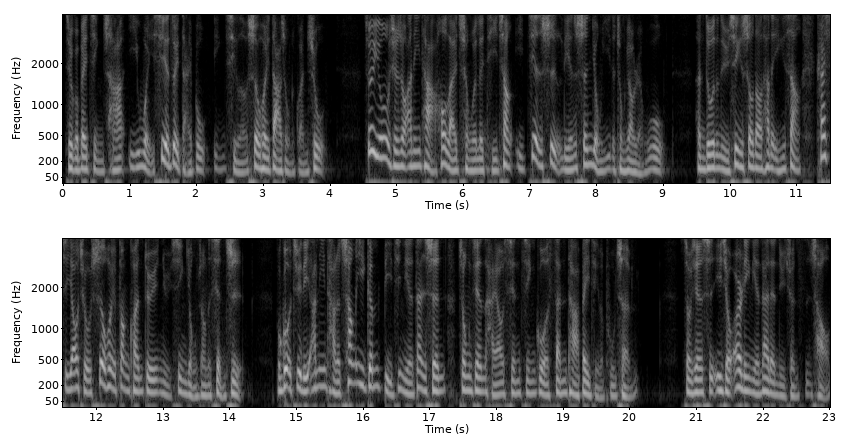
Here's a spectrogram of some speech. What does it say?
结果被警察以猥亵罪逮捕，引起了社会大众的关注。这位游泳选手安妮塔后来成为了提倡一件式连身泳衣的重要人物。很多的女性受到她的影响，开始要求社会放宽对于女性泳装的限制。不过，距离安妮塔的倡议跟比基尼的诞生，中间还要先经过三大背景的铺陈。首先是一九二零年代的女权思潮。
